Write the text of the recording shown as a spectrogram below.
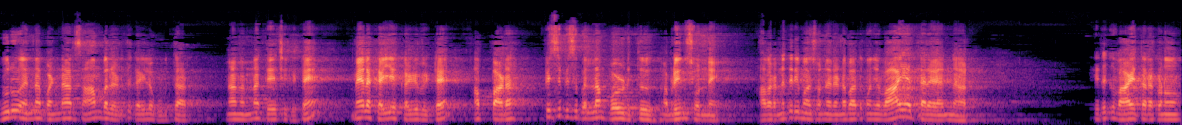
குரு என்ன பண்ணார்? சாம்பல் எடுத்து கையில கொடுத்தார். நான் நல்லா தேய்ச்சிக்கிட்டேன். மேல கையை கழுவிட்டேன். அப்பாடா பிசு பிசுப்பெல்லாம் போயிடுத்து அப்படின்னு சொன்னேன். அவர் என்ன தெரியுமா சொன்னார்? என்ன பார்த்து கொஞ்சம் வாயை தரேன்னார். எதுக்கு வாய் திறக்கணும்?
